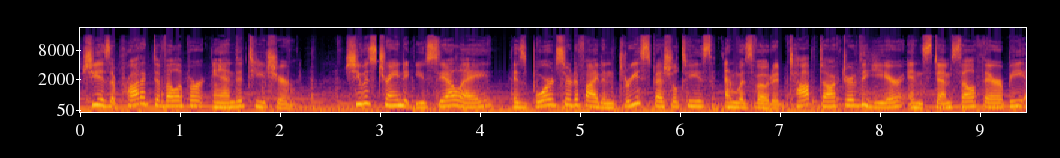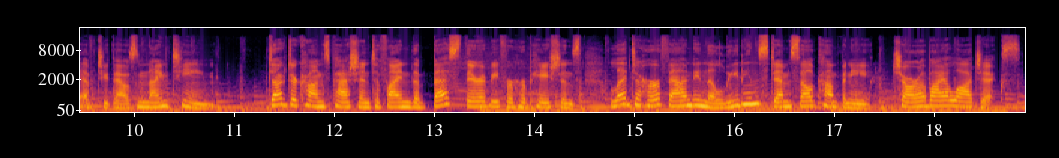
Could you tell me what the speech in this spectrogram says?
she is a product developer and a teacher. She was trained at UCLA, is board certified in three specialties, and was voted Top Doctor of the Year in Stem Cell Therapy of 2019. Dr. Kong's passion to find the best therapy for her patients led to her founding the leading stem cell company, Chara Biologics,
